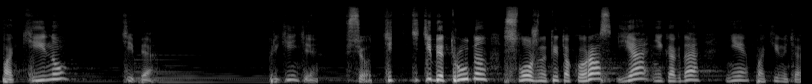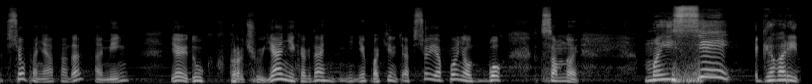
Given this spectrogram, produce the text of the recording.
покину тебя. Прикиньте, все. Тебе трудно, сложно, ты такой раз, я никогда не покину тебя. Все понятно, да? Аминь. Я иду к врачу, я никогда не покину тебя. Все, я понял, Бог со мной. Моисей говорит,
